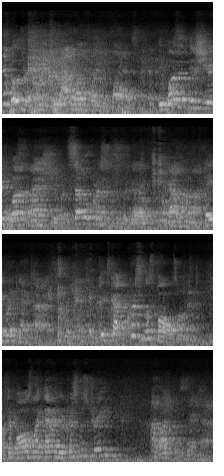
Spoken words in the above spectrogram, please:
Those are fun too. I love playing with balls. It wasn't this year and it wasn't last year, but several Christmases ago, I got one of my favorite neckties. It's got Christmas balls on it. Are there balls like that on your Christmas tree? I like this necktie.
